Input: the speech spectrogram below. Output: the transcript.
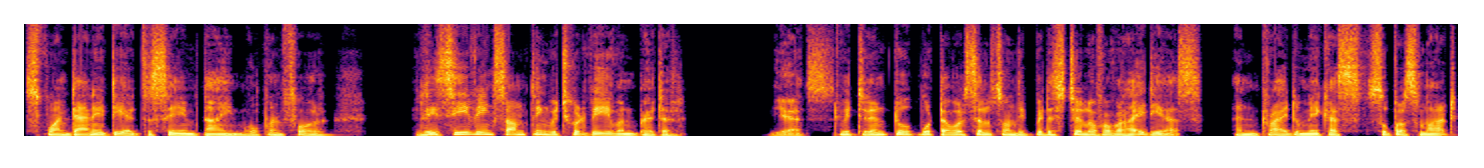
spontaneity at the same time, open for receiving something which would be even better. Yes. We tend to put ourselves on the pedestal of our ideas and try to make us super smart.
